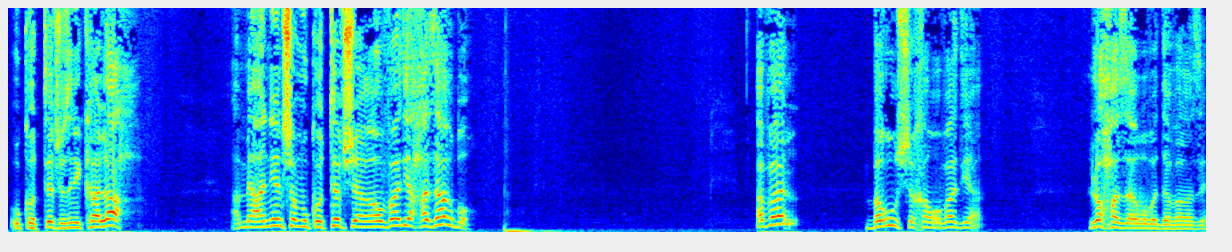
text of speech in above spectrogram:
הוא כותב שזה נקרא לך. המעניין שם הוא כותב שהרב עובדיה חזר בו. אבל ברור שחם עובדיה לא חזר בו בדבר הזה.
